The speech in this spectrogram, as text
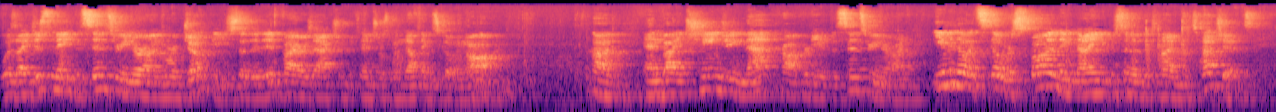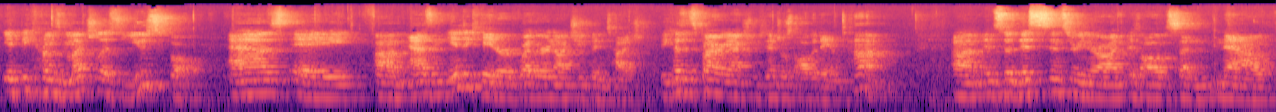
was I just made the sensory neuron more jumpy so that it fires action potentials when nothing's going on. Uh, and by changing that property of the sensory neuron, even though it's still responding 90% of the time to touches, it becomes much less useful as, a, um, as an indicator of whether or not you've been touched because it's firing action potentials all the damn time. Um, and so this sensory neuron is all of a sudden now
